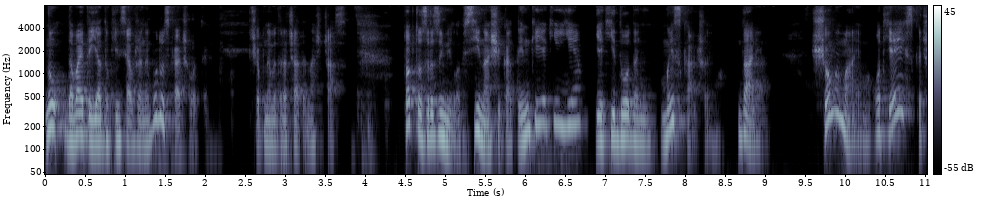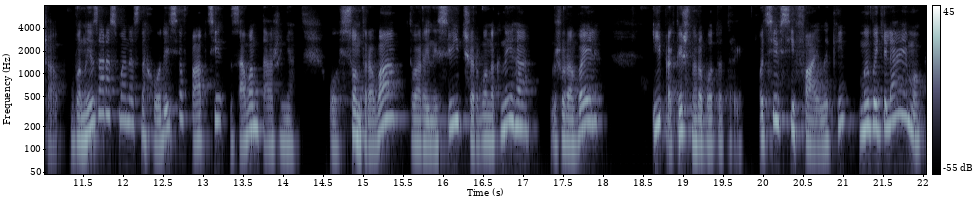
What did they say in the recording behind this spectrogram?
Ну, давайте я до кінця вже не буду скачувати, щоб не витрачати наш час. Тобто, зрозуміло, всі наші картинки, які є, які додані, ми скачуємо. Далі. Що ми маємо? От я їх скачав. Вони зараз в мене знаходяться в папці завантаження. Ось сон трава, тваринний світ, червона книга, журавель і практична робота 3. Оці всі файлики ми виділяємо,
